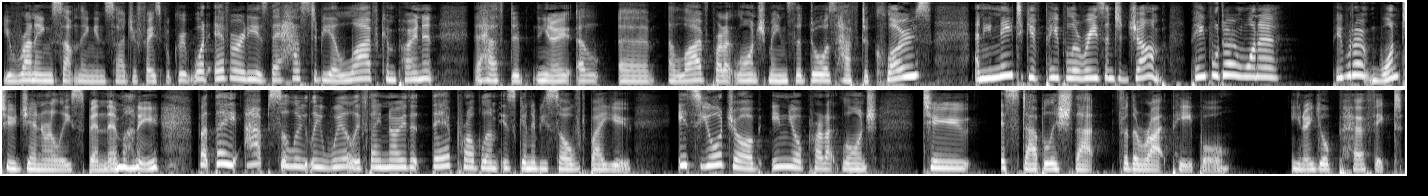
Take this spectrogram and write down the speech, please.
you're running something inside your Facebook group, whatever it is, there has to be a live component. There has to, you know, a, a, a, live product launch means the doors have to close and you need to give people a reason to jump. People don't want to. People don't want to generally spend their money, but they absolutely will if they know that their problem is going to be solved by you. It's your job in your product launch to establish that for the right people you know, your perfect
